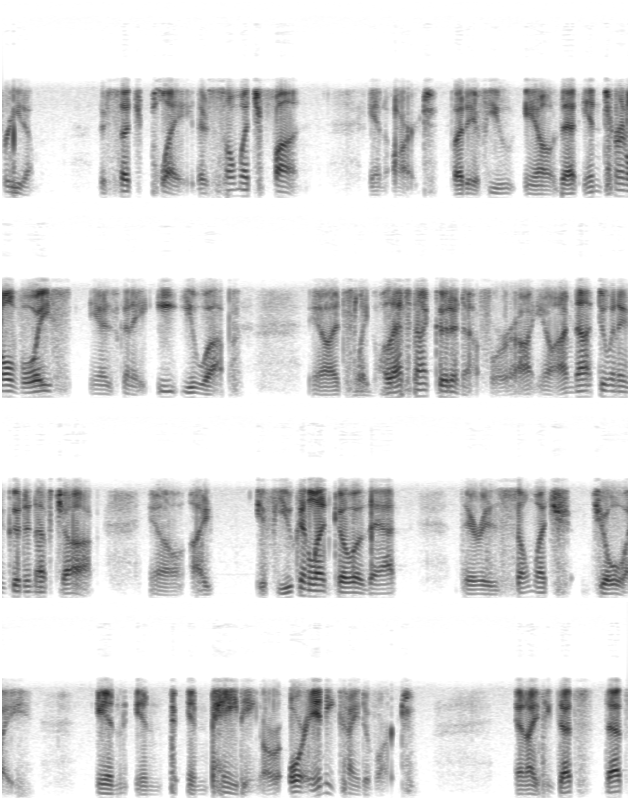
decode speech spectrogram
freedom. There's such play. There's so much fun in art but if you you know that internal voice you know is going to eat you up you know it's like well that's not good enough or uh, you know i'm not doing a good enough job You know, I if you can let go of that, there is so much joy in in in painting or or any kind of art. And I think that's that's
